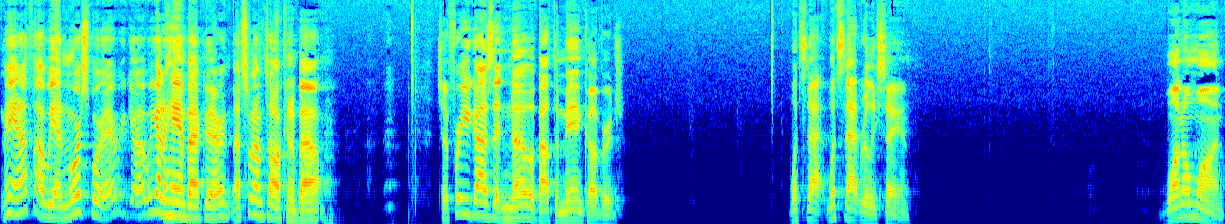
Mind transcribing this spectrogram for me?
Man, I thought we had more sport. There we go. We got a hand back there. That's what I'm talking about. So, for you guys that know about the man coverage, what's that? What's that really saying? One on one.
